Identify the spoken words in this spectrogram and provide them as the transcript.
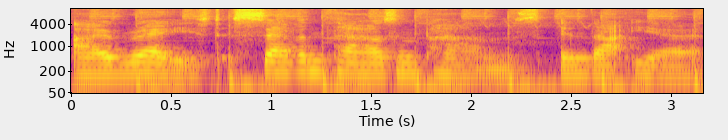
I raised £7,000 in that year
